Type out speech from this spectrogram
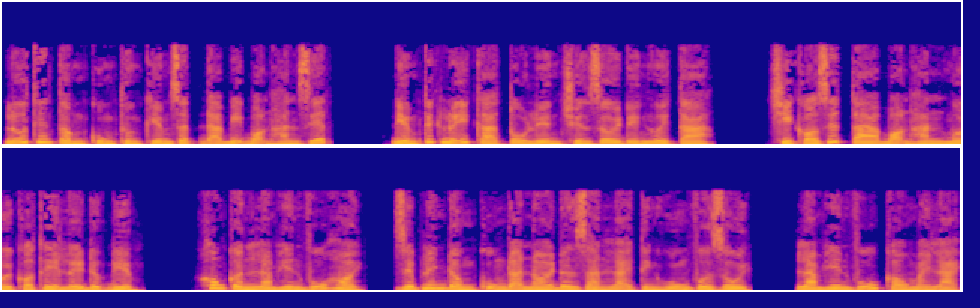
Lữ Thiên Tầm cùng Thường Kiếm Giật đã bị bọn hắn giết. Điểm tích lũy cả tổ liền chuyển rời đến người ta, chỉ có giết ta bọn hắn mới có thể lấy được điểm. Không cần Lam Hiên Vũ hỏi, Diệp Linh Đồng cũng đã nói đơn giản lại tình huống vừa rồi, Lam Hiên Vũ cau mày lại.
